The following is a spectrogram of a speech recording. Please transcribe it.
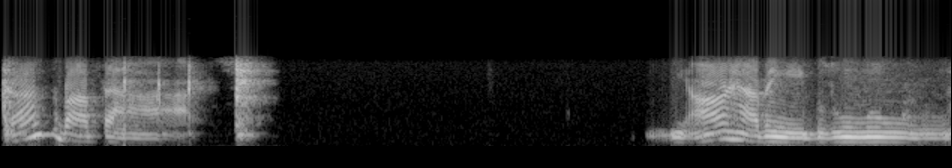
Forgot about that. We are having a blue moon.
